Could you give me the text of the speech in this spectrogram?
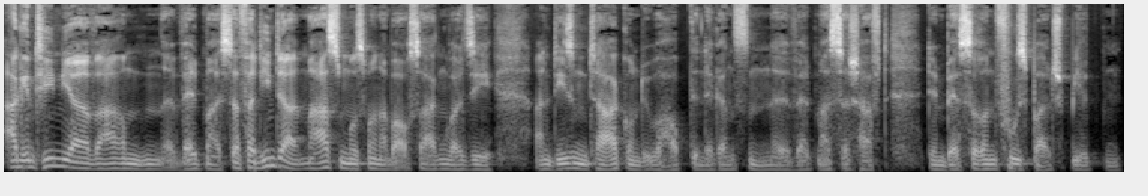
Argentinier waren Weltmeister. Verdientermaßen muss man aber auch sagen, weil sie an diesem Tag und überhaupt in der ganzen äh, Weltmeisterschaft den besseren Fußball spielten.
